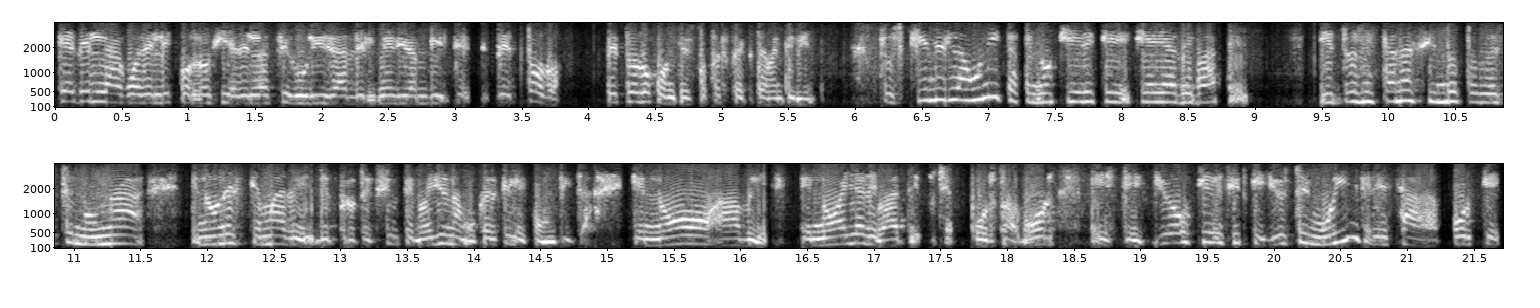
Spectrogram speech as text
Que del agua, de la ecología, de la seguridad, del medio ambiente, de, todo, de todo contestó perfectamente bien. Entonces, ¿quién es la única que no quiere que, haya debate? y entonces están haciendo todo esto en una en un esquema de, protección que no haya una mujer que le compita que no hable que no haya debate o sea por favor este yo quiero decir que yo estoy muy interesada porque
